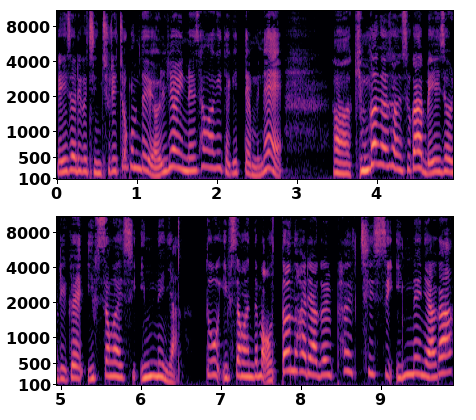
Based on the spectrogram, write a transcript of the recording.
메이저리그 진출이 조금 더 열려 있는 상황이 되기 때문에 어, 김광현 선수가 메이저리그에 입성할 수 있느냐 또 입성한다면 어떤 활약을 펼칠 수 있느냐가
